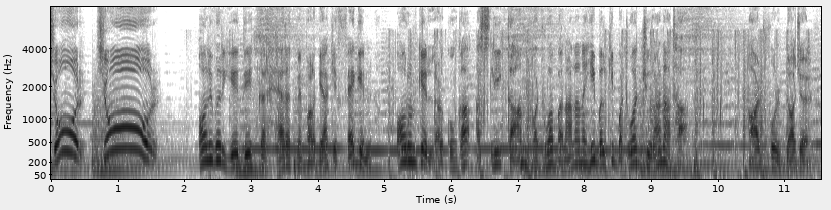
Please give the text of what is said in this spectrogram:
चोर चोर! ओलिवर ये देखकर हैरत में पड़ गया कि फैगिन और उनके लड़कों का असली काम बटुआ बनाना नहीं बल्कि बटुआ चुराना था। आर्टफुल डॉजर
